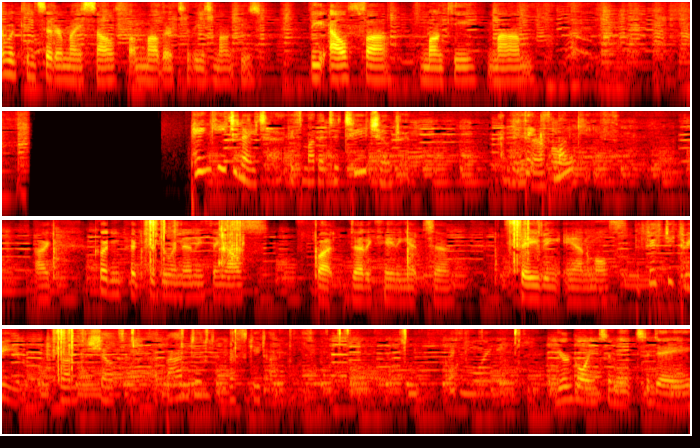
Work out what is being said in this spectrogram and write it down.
I would consider myself a mother to these monkeys. The alpha monkey mom. Pinky Janota is mother to two children and six monkeys. I couldn't picture doing anything else but dedicating it to saving animals. The 53-year-old runs a shelter for abandoned and rescued animals. Good morning. You're going to meet today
